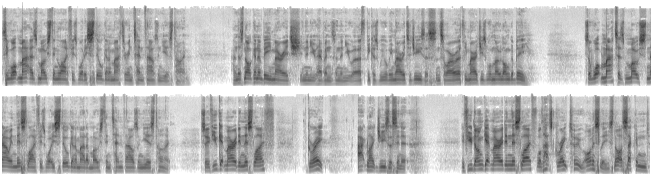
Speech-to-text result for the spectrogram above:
See, what matters most in life is what is still going to matter in 10,000 years' time. And there's not going to be marriage in the new heavens and the new earth because we will be married to Jesus. And so our earthly marriages will no longer be. So, what matters most now in this life is what is still going to matter most in 10,000 years' time. So, if you get married in this life, great. Act like Jesus in it. If you don't get married in this life, well, that's great too, honestly. It's not a second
